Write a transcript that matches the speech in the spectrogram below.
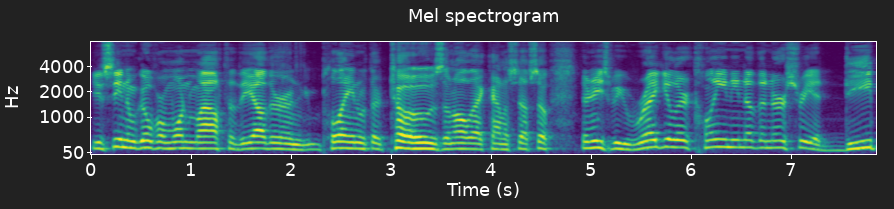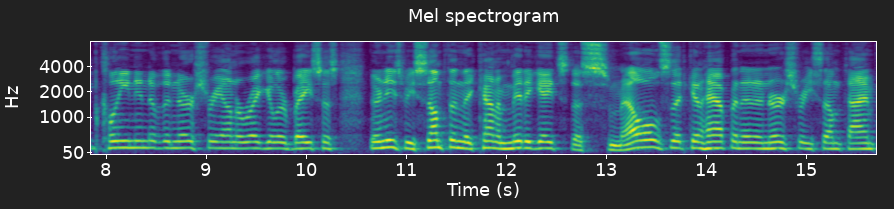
you've seen them go from one mouth to the other and playing with their toes and all that kind of stuff. So there needs to be regular cleaning of the nursery, a deep cleaning of the nursery on a regular basis. There needs to be something that kind of mitigates the smells that can happen in a nursery sometime.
